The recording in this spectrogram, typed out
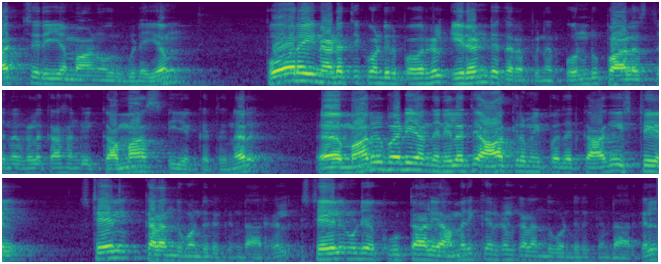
ஆச்சரியமான ஒரு விடயம். போரை நடத்தி கொண்டிருப்பவர்கள் இரண்டு தரப்பினர். ஒன்று பாலஸ்தீனர்களுக்காக அங்கே கமாஸ் இயக்கத்தினர். மறுபடி அந்த நிலத்தை ஆக்கிரமிப்பதற்காக ஸ்டேல் ஸ்டேல் கலந்து கொண்டிருக்கின்றார்கள். ஸ்டேலினுடைய கூட்டாளி அமெரிக்கர்கள் கலந்து கொண்டிருக்கின்றார்கள்.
